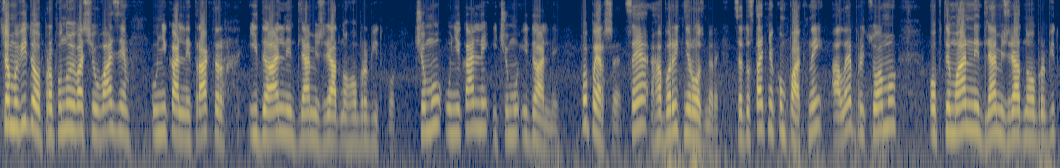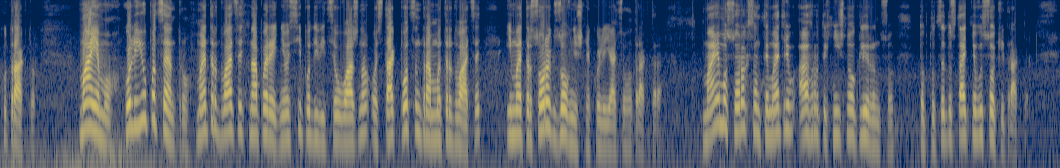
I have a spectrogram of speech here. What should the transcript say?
В цьому відео пропоную вашій увазі унікальний трактор, ідеальний для міжрядного обробітку. Чому унікальний і чому ідеальний? По-перше, це габаритні розміри. Це достатньо компактний, але при цьому оптимальний для міжрядного обробітку трактор. Маємо колію по центру, 1,20 м на передній осі. Подивіться уважно, ось так по центрам 1,20 м і 1,40 м зовнішня колія цього трактора. Маємо 40 см агротехнічного кліренсу, тобто це достатньо високий трактор.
